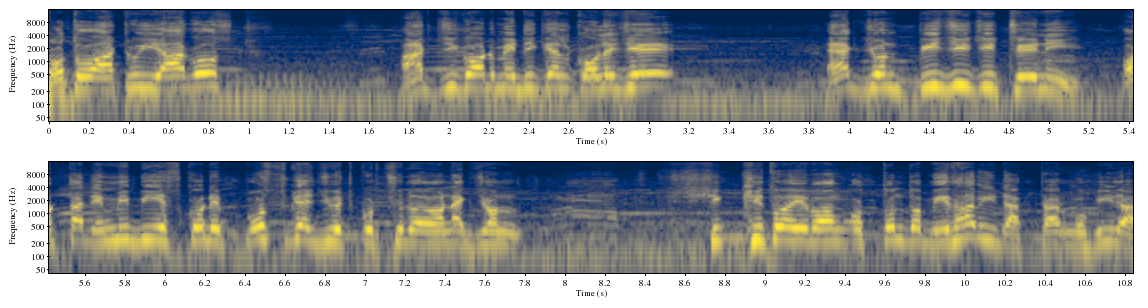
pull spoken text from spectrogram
গত আটই আগস্ট আরজিগড় মেডিকেল কলেজে একজন পিজিটি ট্রেনি, অর্থাৎ এমবিবিএস করে পোস্ট গ্র্যাজুয়েট করছিল এমন একজন শিক্ষিত এবং অত্যন্ত মেধাবী ডাক্তার মহিলা,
